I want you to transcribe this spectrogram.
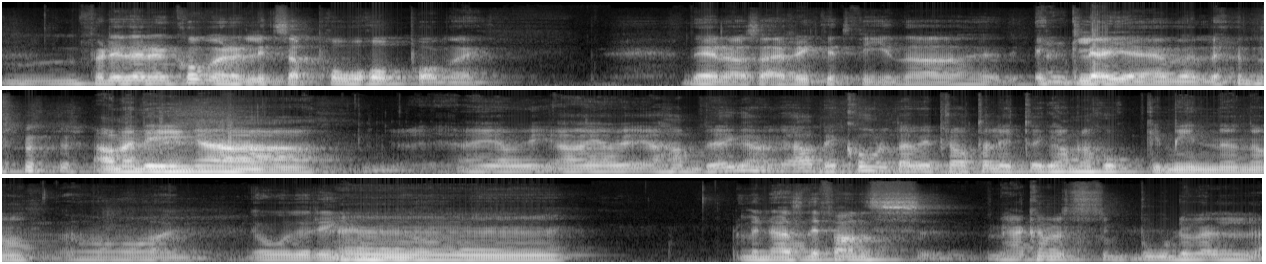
Mm, För det där kommer lite så påhopp på mig. Det är några så här riktigt fina, äckliga jävel. Ja men det är inga... Jag, jag, jag, hade, jag hade koll där vi pratade lite gamla hockeyminnen och... Ja, jo det ringer. Eh, Men alltså det fanns... men jag kan väl, borde väl...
